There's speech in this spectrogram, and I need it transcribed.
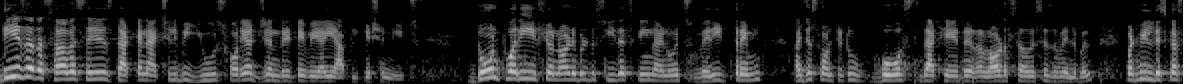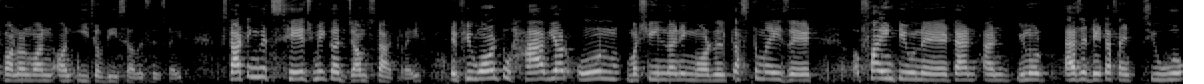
these are the services that can actually be used for your generative AI application needs. Don't worry if you're not able to see the screen. I know it's very trimmed. I just wanted to boast that, hey, there are a lot of services available, but we'll discuss one-on-one -on, -one on each of these services, right? Starting with SageMaker Jumpstart, right? If you want to have your own machine learning model, customize it, fine tune it and, and you know, as a data scientist, you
